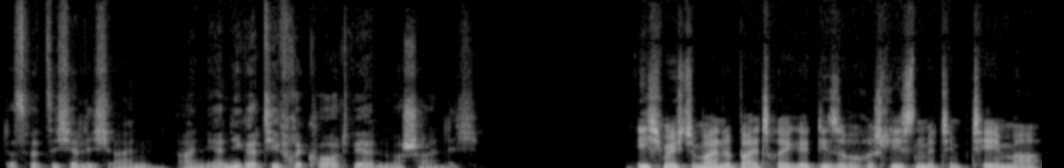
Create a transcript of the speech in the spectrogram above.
das wird sicherlich ein, ein eher Negativrekord werden wahrscheinlich. Ich möchte meine Beiträge diese Woche schließen mit dem Thema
